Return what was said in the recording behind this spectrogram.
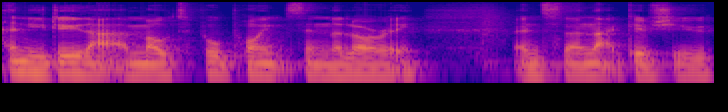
And you do that at multiple points in the lorry. And so then that gives you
